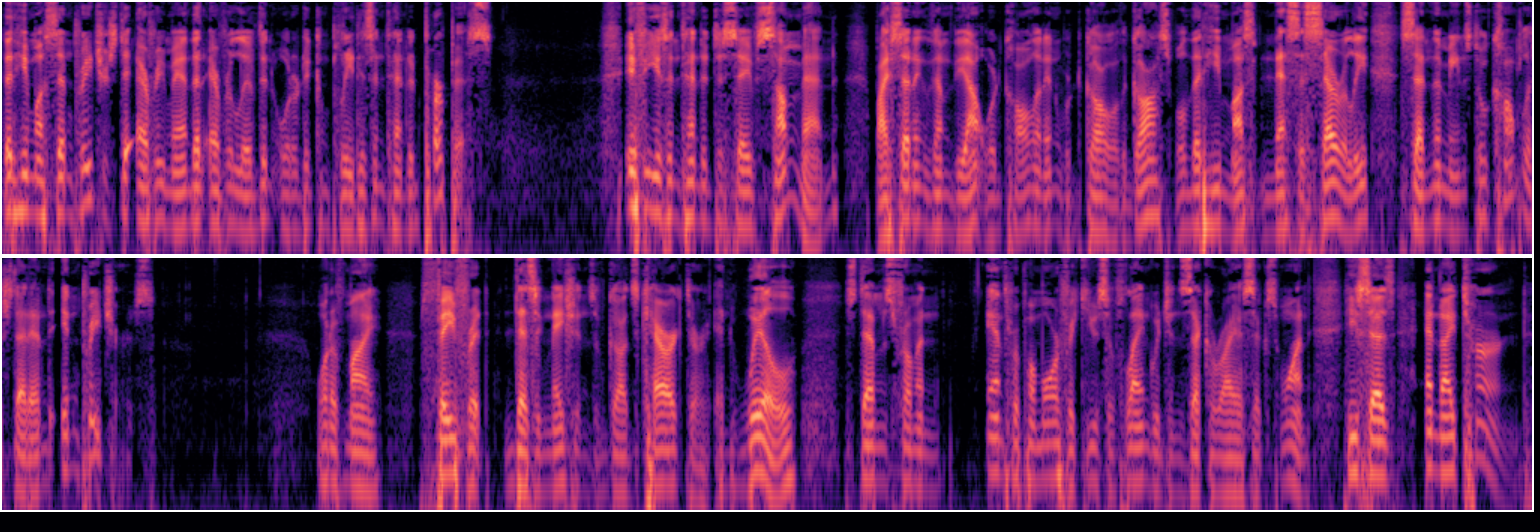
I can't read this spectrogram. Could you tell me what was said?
then he must send preachers to every man that ever lived in order to complete his intended purpose. If he is intended to save some men by sending them the outward call and inward call of the gospel, then he must necessarily send the means to accomplish that end in preachers. One of my favorite designations of God's character and will stems from an anthropomorphic use of language in Zechariah 6:1. He says, "And I turned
